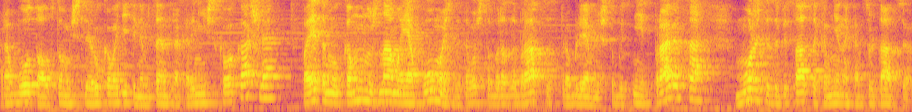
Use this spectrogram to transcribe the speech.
работал в том числе руководителем Центра хронического кашля. Поэтому, кому нужна моя помощь для того, чтобы разобраться с проблемой, чтобы с ней справиться, можете записаться ко мне на консультацию.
